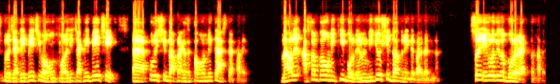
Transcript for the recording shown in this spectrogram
স্কুলে চাকরি পেয়েছি বা অমুক কলেজে চাকরি পেয়েছি। পুলিশ কিন্তু আপনার কাছে খবর নিতে আসতে পারে। না হলে আচমকা উনি কি বলবেন? উনি নিজেও সিদ্ধান্ত নিতে পারবেন না। সো এগুলো কিন্তু বলে রাখতে হবে।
